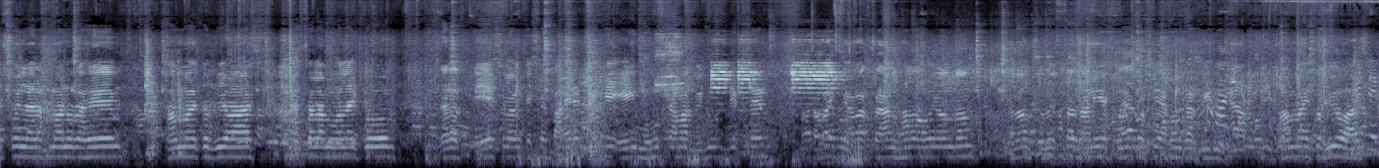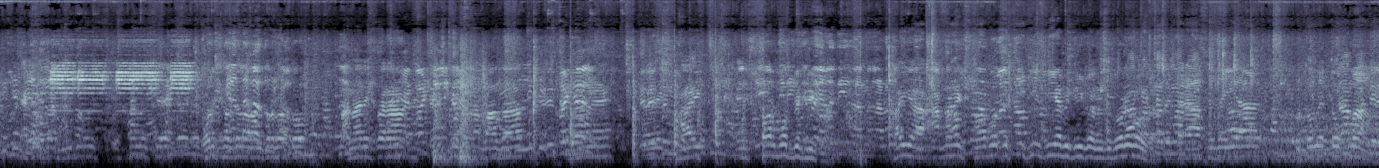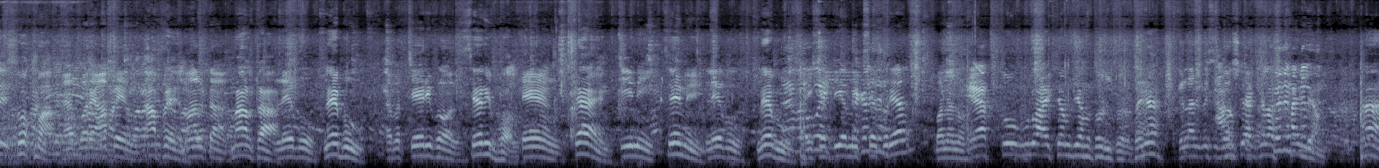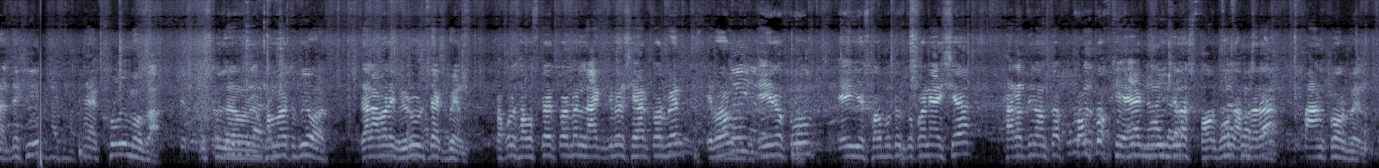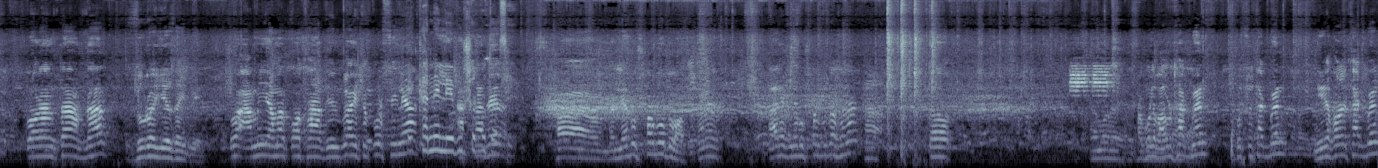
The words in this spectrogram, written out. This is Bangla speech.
বিসমুল্লাহ রহমান রাহিম সম্মানিত বিয়াস আসসালামু আলাইকুম। যারা দেশ এবং দেশের বাইরে থেকে এই মুহূর্তে আমার ভিডিও দেখছেন, সবাইকে আমার প্রাণ ভালো অভিনন্দন এবং শুভেচ্ছা জানিয়ে শুরু করছি এখনকার ভিডিও সম্মানিত বিয়াস এখনকার বরিশাল জেলার অন্তর্গত আনারিপাড়া বাজার ভাই এই শরবত বিক্রি করে। ভাইয়া আপনার এই শরবতে কি কি দিয়ে বিক্রি করেন? একটু করে বলবেন। আছে ভাইয়া প্রথমে তোকমা। তোকমা। তারপরে আপেল আপেল। মালটা মালটা। লেবু। লেবু। তারপর চেরি ফল। চেরি ফল। ট্যাং। ট্যাং। চিনি। চিনি। লেবু। লেবু। এইসব দিয়ে মিক্সার করিয়া বানানো এতগুলো আইটেম দিয়ে আমি তৈরি করেন তাই না? গ্লাস বেশি আমি তো এক গ্লাস খাইলাম। হ্যাঁ দেখি। হ্যাঁ খুবই মজা। সম্মানিত বিয়স যারা আমার এই ভিডিও দেখবেন সকলে সাবস্ক্রাইব করবেন লাইক দেবেন শেয়ার করবেন এবং এইরকম এই শরবতের দোকানে আইসা সারাদিন অন্তত কমপক্ষে এক দুই গ্লাস শরবত আপনারা পান করবেন। পরানটা আপনার জুড়াইয়ে যাইবে। তো আমি আমার কথা দীর্ঘায়িত করছি না। এখানে লেবুর শরবত আছে। হ্যাঁ, লেবুর শরবতও আছে। এখানে আরেক লেবুর শরবত আছে না? তো সকলে ভালো থাকবেন সুস্থ থাকবেন নিরাপদে থাকবেন।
